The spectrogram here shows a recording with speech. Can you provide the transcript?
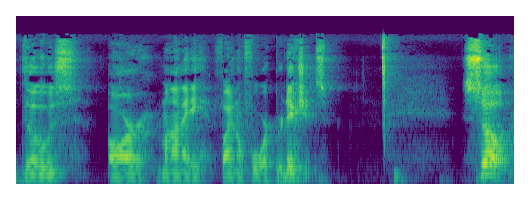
those are my Final Four predictions. So,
